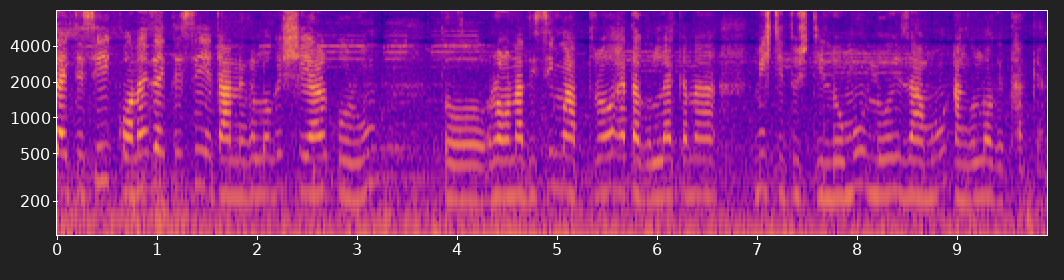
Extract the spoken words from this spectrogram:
যাইতেছি, কনায় যাইতেছি, এটা আন্নাগের লগে শেয়ার করুম। তো রওনা দিছি মাত্র হেতাগুল্লা একখানা মিষ্টি তুষ্টি লমু লই জামু আঙ্গুর লগে থাকেন।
